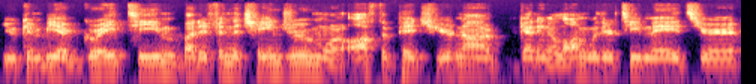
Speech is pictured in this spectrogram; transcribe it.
you can be a great team, but if in the change room or off the pitch you're not getting along with your teammates, you're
